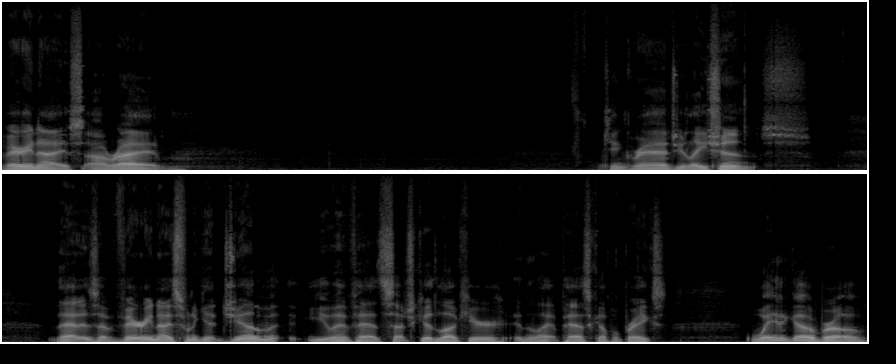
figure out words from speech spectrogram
Very nice. All right. Congratulations. That is a very nice one to get. Jim, you have had such good luck here in the past couple breaks. Way to go, bro.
